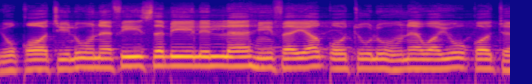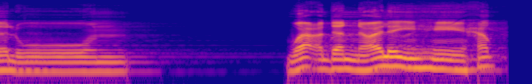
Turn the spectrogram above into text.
يقاتلون في سبيل الله فيقتلون ويقتلون. وعدا عليه حق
